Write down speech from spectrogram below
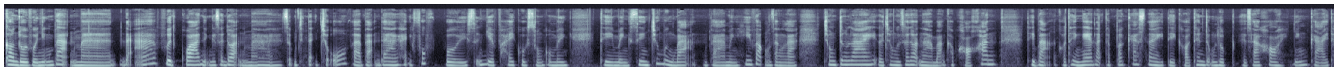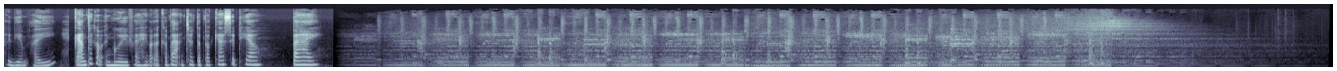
còn đối với những bạn mà đã vượt qua những cái giai đoạn mà dậm chân tại chỗ và bạn đang hạnh phúc với sự nghiệp hay cuộc sống của mình, thì mình xin chúc mừng bạn và mình hy vọng rằng là trong tương lai, ở trong cái giai đoạn nào bạn gặp khó khăn, thì bạn có thể nghe lại tập podcast này để có thêm động lực để ra khỏi những cái thời điểm ấy. Cảm ơn tất cả mọi người và hẹn gặp lại các bạn trong tập podcast tiếp theo. Bye!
